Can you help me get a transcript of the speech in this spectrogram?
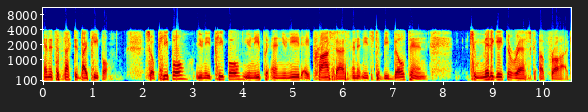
and it's affected by people. So people, you need people, you need and you need a process, and it needs to be built in to mitigate the risk of fraud,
